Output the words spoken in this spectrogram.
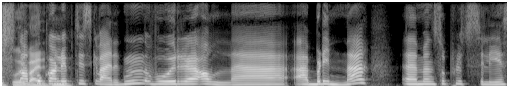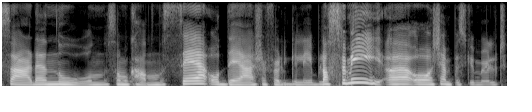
stor verden. Postapokalyptisk verden hvor alle er blinde. eh, Men så plutselig så er det noen som kan se, og det er selvfølgelig blasfemi eh, og kjempeskummelt.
